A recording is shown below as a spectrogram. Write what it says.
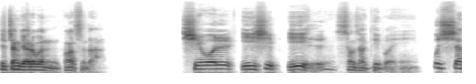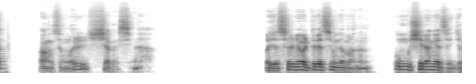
시청자 여러분 반갑습니다. 10월 22일 선상TV의 굿샷 방송을 시작하겠습니다. 어제 설명을 드렸습니다만은 궁시렁에서 이제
